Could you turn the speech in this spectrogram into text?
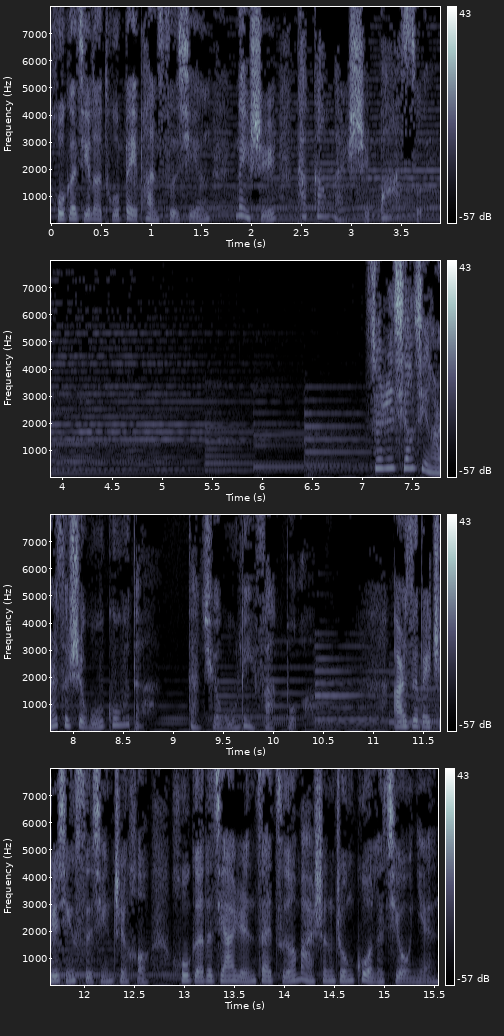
呼格吉勒图被判死刑。那时他刚满十八岁。虽然相信儿子是无辜的，但却无力反驳。儿子被执行死刑之后，胡格的家人在责骂声中过了九年。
